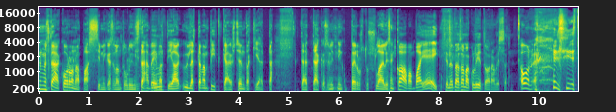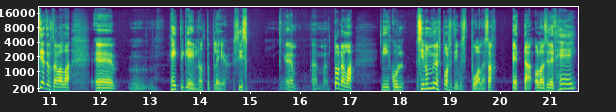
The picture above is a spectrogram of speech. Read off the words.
Esimerkiksi tämä koronapassi, mikä silloin tuli, niin sitähän veivattiin mm. yllättävän pitkään just sen takia, että täyttääkö se nyt niin kuin perustuslaillisen kaavan vai ei. Siinä on jotain sama kuin liito On. siis tietyllä tavalla äh, hate the game, not the player. Siis äh, todella niin kuin, siinä on myös positiiviset puolensa että ollaan silleen, että hei,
